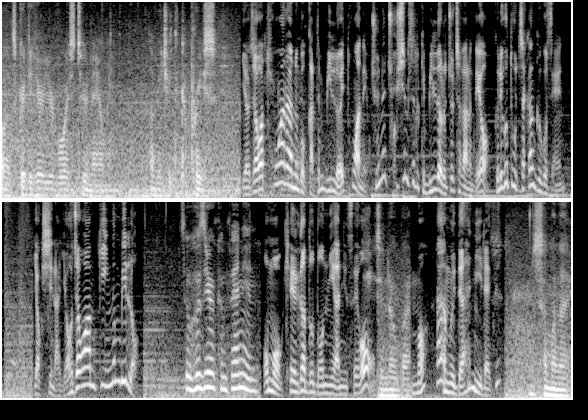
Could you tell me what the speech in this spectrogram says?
Well, it's good to hear your voice too, Naomi. I'll meet you at the Caprice. 여자와 통화를 하는 것 같은 밀러의 통화네요. 주는 조심스럽게 밀러를 쫓아가는데요. 그리고 도착한 그곳엔 역시나 여자와 함께 있는 밀러. So who's your companion? 어머, 겔가도 언니 아니세요? He's a nobody. 뭐? 아무도 아니라고? Someone I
